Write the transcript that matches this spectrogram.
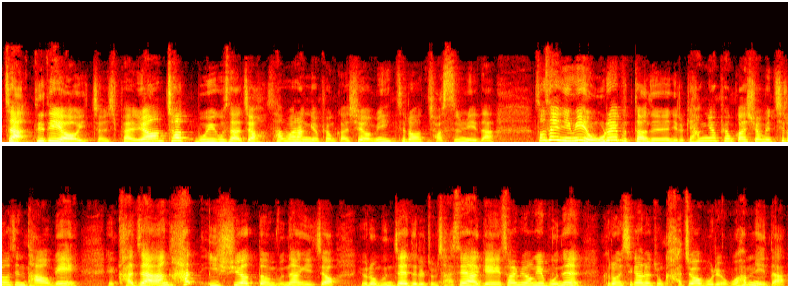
자 드디어 2018년 첫 모의고사죠. 3월 학력평가 시험이 치러졌습니다. 선생님이 올해부터는 이렇게 학력평가 시험이 치러진 다음에 가장 핫 이슈였던 문항이죠. 이런 문제들을 좀 자세하게 설명해보는 그런 시간을 좀 가져보려고 합니다.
